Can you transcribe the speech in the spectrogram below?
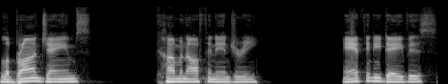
LeBron James coming off an injury. Anthony Davis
